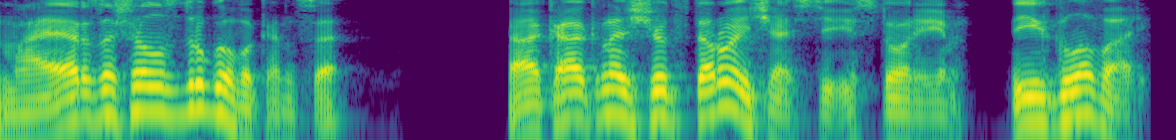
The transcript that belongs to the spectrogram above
Майер зашел с другого конца. «А как насчет второй части истории? Их главарь.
